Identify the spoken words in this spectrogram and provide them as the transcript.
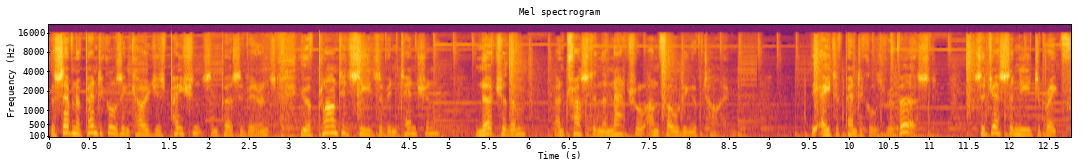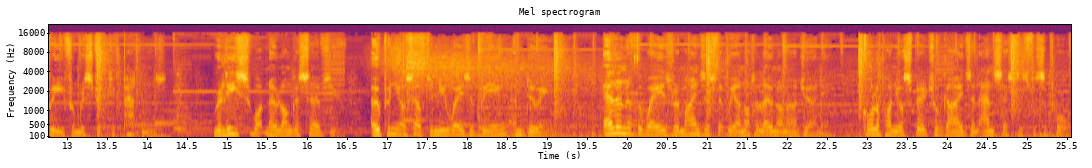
The Seven of Pentacles encourages patience and perseverance. You have planted seeds of intention, nurture them, and trust in the natural unfolding of time. The Eight of Pentacles reversed suggests a need to break free from restrictive patterns. Release what no longer serves you. Open yourself to new ways of being and doing. Elen of the Ways reminds us that we are not alone on our journey. Call upon your spiritual guides and ancestors for support.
